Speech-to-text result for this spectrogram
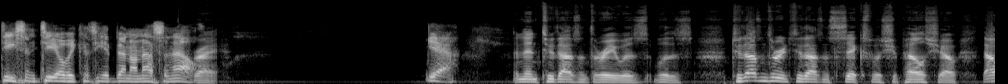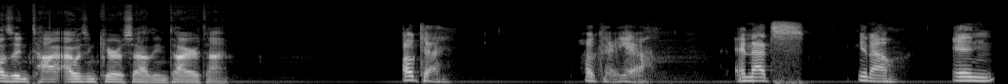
decent deal because he had been on SNL. Right. Yeah. And then 2003 was was 2003 to 2006 was Chappelle's show. That was entire. I was in Curacao the entire time. Okay. Okay, yeah. And that's, you know, and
